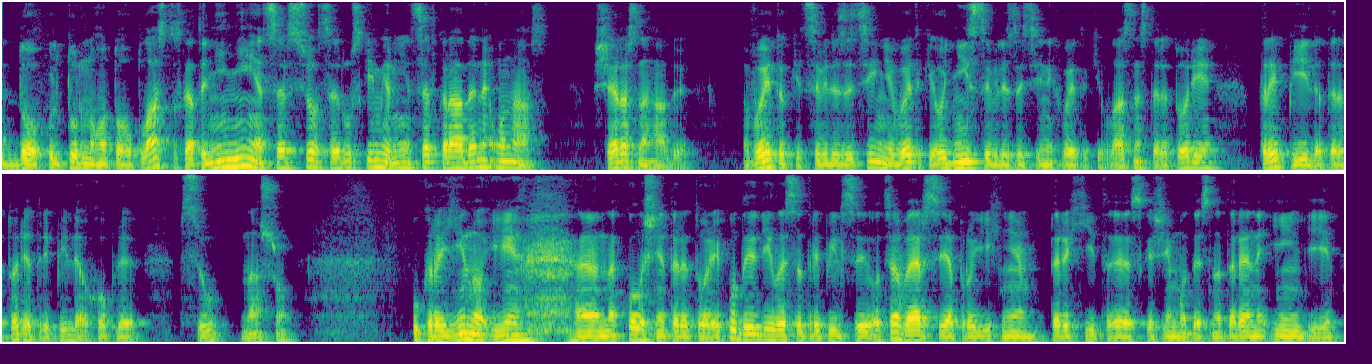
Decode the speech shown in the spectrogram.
до культурного того пласту сказати: ні, ні, це все, це руський мір, ні, це вкрадене у нас. Ще раз нагадую: витоки, цивілізаційні витоки, одні з цивілізаційних витоків, власне, з території Трипілля. Територія Трипілля охоплює всю нашу Україну і е, навколишні території. Куди ділися трипільці? Оця версія про їхній перехід, е, скажімо, десь на терени Індії,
